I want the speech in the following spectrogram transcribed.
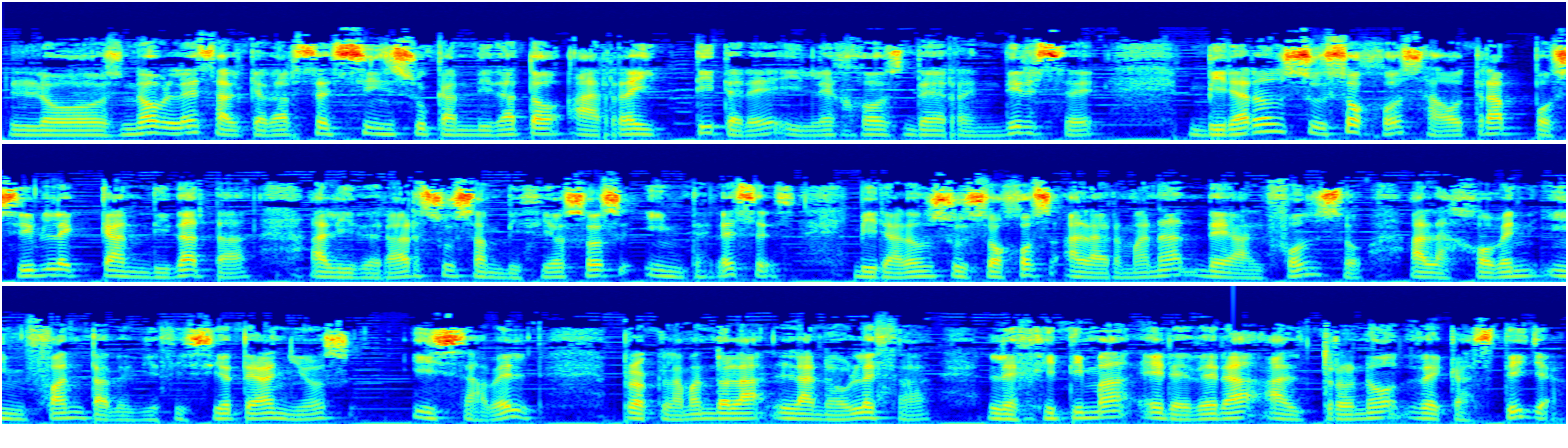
Los nobles, al quedarse sin su candidato a rey títere y lejos de rendirse, viraron sus ojos a otra posible candidata a liderar sus ambiciosos intereses. Viraron sus ojos a la hermana de Alfonso, a la joven infanta de 17 años, Isabel, proclamándola la nobleza legítima heredera al trono de Castilla.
